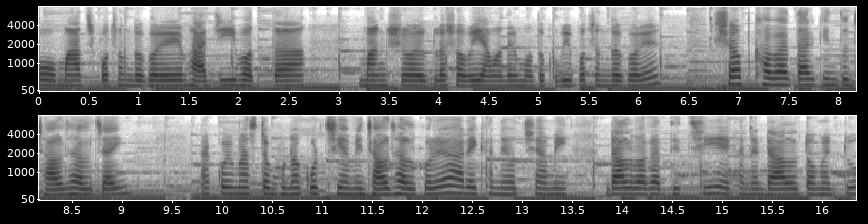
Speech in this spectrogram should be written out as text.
ও মাছ পছন্দ করে, ভাজি ভর্তা মাংস, এগুলো সবই আমাদের মতো খুবই পছন্দ করে। সব খাবার তার কিন্তু ঝাল ঝাল চাই। আর কই মাছটা ভুনা করছি আমি ঝাল ঝাল করে। আর এখানে হচ্ছে আমি ডাল বাগার দিচ্ছি, এখানে ডাল, টমেটো,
